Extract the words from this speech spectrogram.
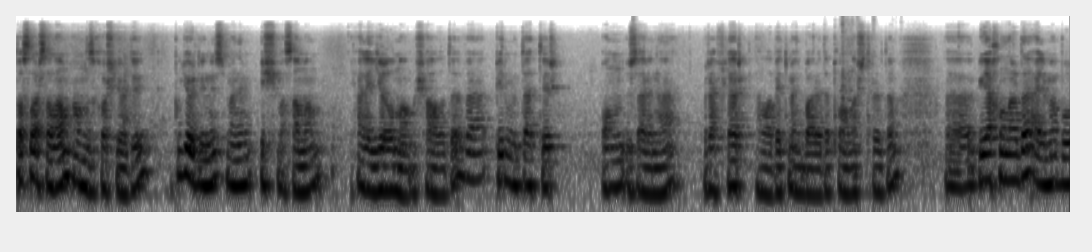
Dostlar salam, hamınızı xoş gördük. Bu gördüyünüz mənim iş masamın hələ yığılmamış halıdır və bir müddətdir onun üzərinə rəflər əlavə etmək barədə planlaşdırırdım. Yaxınlarda əlimə bu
